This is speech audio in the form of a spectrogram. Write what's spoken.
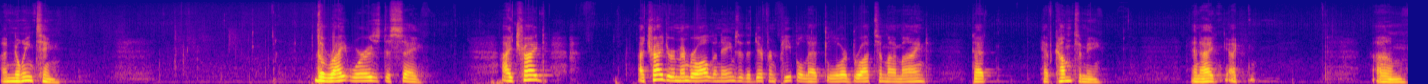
anointing, the right words to say. I tried, I tried to remember all the names of the different people that the Lord brought to my mind that have come to me. And I, I, um,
